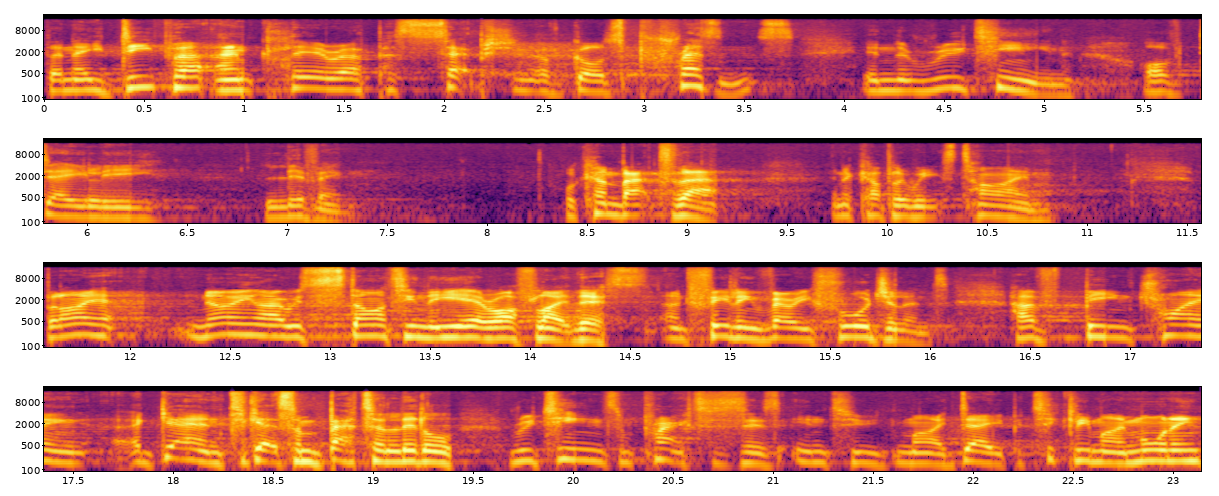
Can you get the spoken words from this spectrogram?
than a deeper and clearer perception of God's presence in the routine of daily living. We'll come back to that in a couple of weeks' time. But I, knowing I was starting the year off like this and feeling very fraudulent, have been trying again to get some better little routines and practices into my day, particularly my morning.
